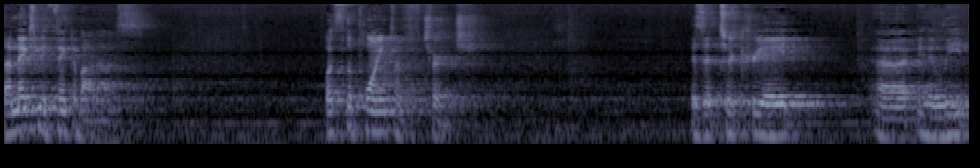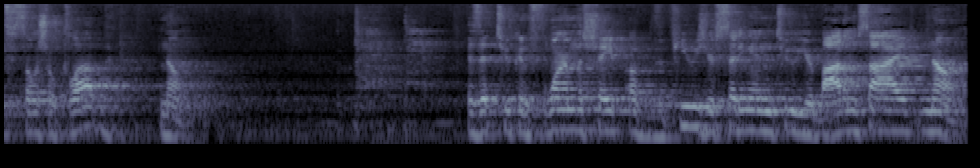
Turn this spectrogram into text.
That makes me think about us. What's the point of church? Is it to create uh, an elite social club? No. Is it to conform the shape of the pews you're sitting in to your bottom side? No.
